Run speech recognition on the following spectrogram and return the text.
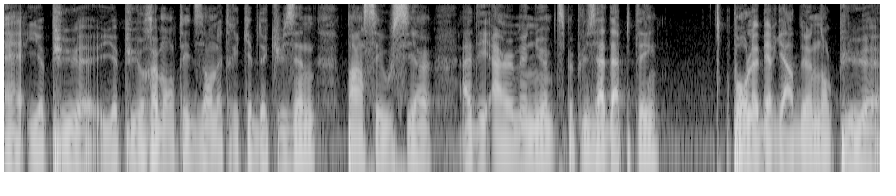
Euh, il, a pu, euh, il a pu remonter, disons, notre équipe de cuisine, penser aussi à, à des- à un menu un petit peu plus adapté pour le Beer Garden, donc plus euh,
